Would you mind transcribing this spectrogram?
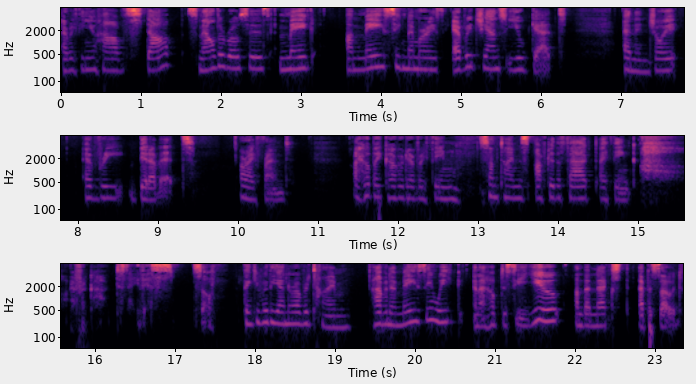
everything you have. Stop, smell the roses, make amazing memories every chance you get, and enjoy every bit of it. All right, friend. I hope I covered everything. Sometimes after the fact, I think, oh, I forgot to say this. So thank you for the honor of over time. Have an amazing week, and I hope to see you on the next episode.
